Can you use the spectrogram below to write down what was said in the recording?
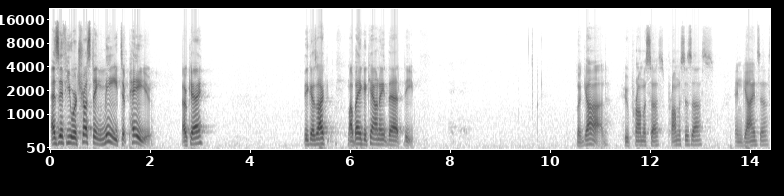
as if you were trusting me to pay you, okay? Because I, my bank account ain't that deep. But God, who promise us, promises us and guides us,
